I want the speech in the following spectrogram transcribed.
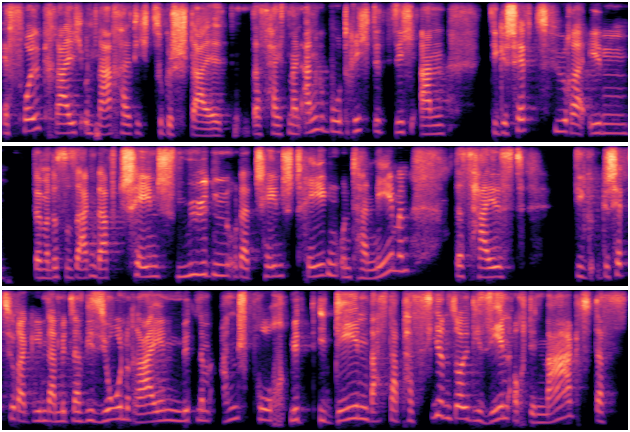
erfolgreich und nachhaltig zu gestalten. Das heißt, mein Angebot richtet sich an die Geschäftsführer in, wenn man das so sagen darf, change-müden oder change-trägen Unternehmen. Das heißt, die Geschäftsführer gehen da mit einer Vision rein, mit einem Anspruch, mit Ideen, was da passieren soll. Die sehen auch den Markt, dass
